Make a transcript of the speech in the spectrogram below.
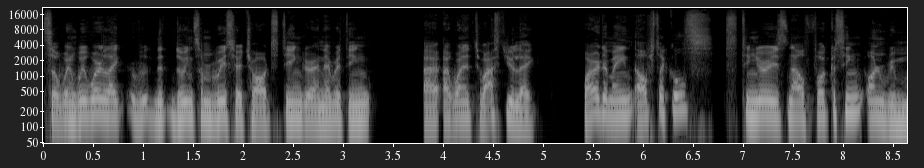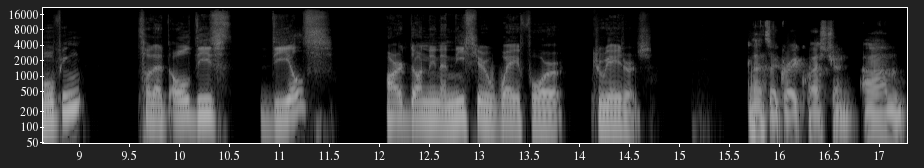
So when we were like r- doing some research about stinger and everything I, I wanted to ask you like what are the main obstacles stinger is now focusing on removing so that all these deals are done in an easier way for creators? That's a great question. Um,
